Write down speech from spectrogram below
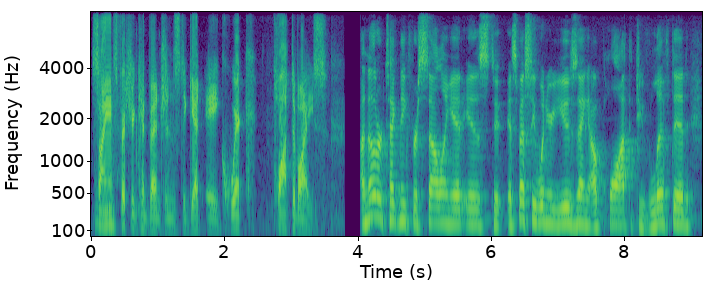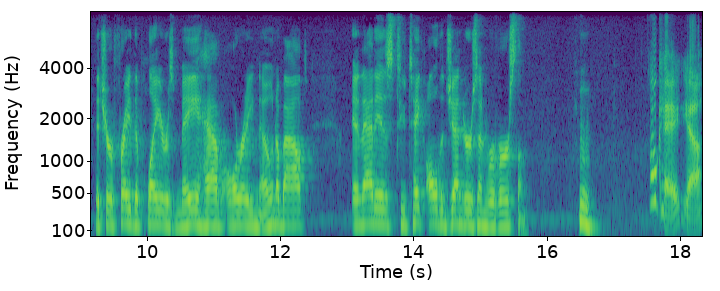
science fiction conventions to get a quick plot device. Another technique for selling it is to, especially when you're using a plot that you've lifted that you're afraid the players may have already known about, and that is to take all the genders and reverse them. Okay, yeah.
